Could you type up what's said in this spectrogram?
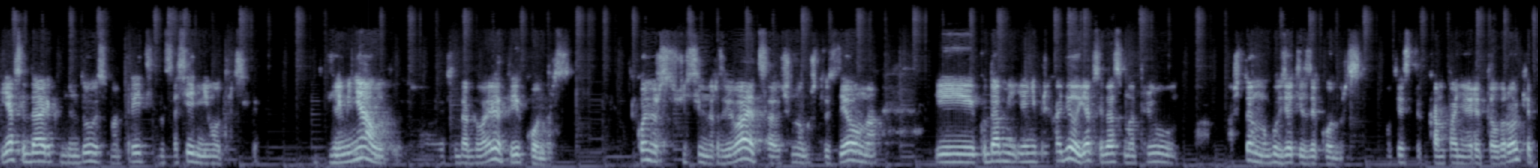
я всегда рекомендую смотреть на соседние отрасли. Для меня, вот, я всегда говорю, это e-commerce. E-commerce очень сильно развивается, очень много что сделано, и куда бы я ни приходил, я всегда смотрю, а что я могу взять из e-commerce. Вот есть компания Retail Rocket,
